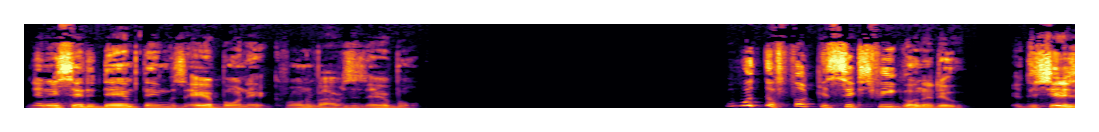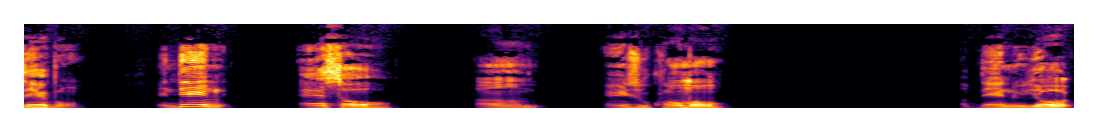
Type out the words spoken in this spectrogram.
then they said the damn thing was airborne. That coronavirus is airborne. What the fuck is six feet to do if the shit is airborne? And then asshole um, Andrew Cuomo up there in New York,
